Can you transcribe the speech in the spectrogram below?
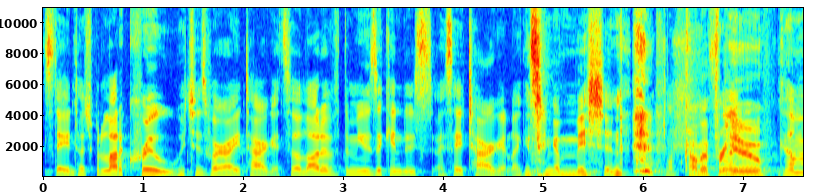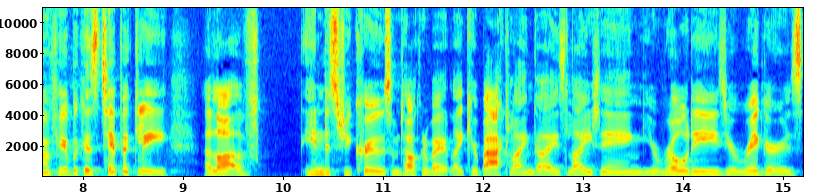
stay in touch. But a lot of crew, which is where I target. So a lot of the music industry, I say target like it's like a mission. I'm coming for you. Coming for you because typically a lot of industry crews, I'm talking about like your backline guys, lighting, your roadies, your riggers.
